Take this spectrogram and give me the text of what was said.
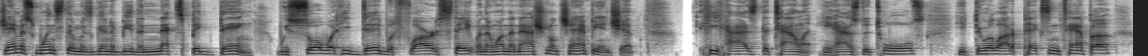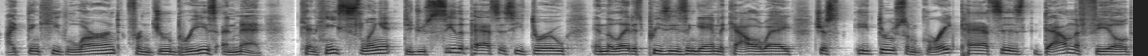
Jameis Winston was going to be the next big thing. We saw what he did with Florida State when they won the national championship he has the talent. He has the tools. He threw a lot of picks in Tampa. I think he learned from Drew Brees. And man, can he sling it? Did you see the passes he threw in the latest preseason game to Callaway? Just he threw some great passes down the field.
